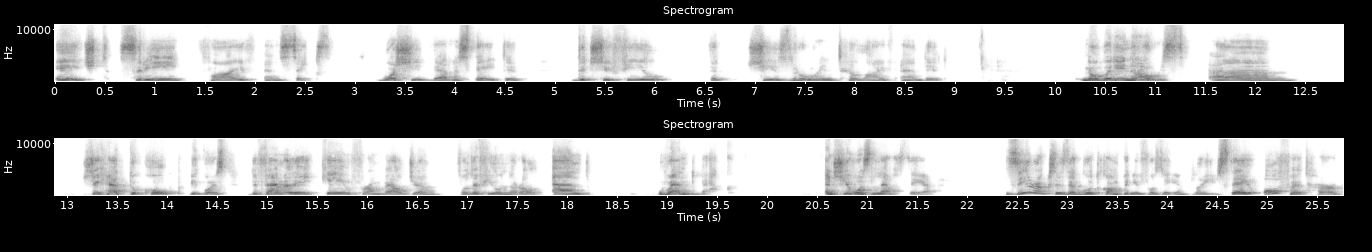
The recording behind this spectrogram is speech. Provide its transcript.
aged three, five, and six? Was she devastated? Did she feel that she is ruined, her life ended? Nobody knows. Um, she had to cope because the family came from Belgium for the funeral and went back. And she was left there. Xerox is a good company for the employees. They offered her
